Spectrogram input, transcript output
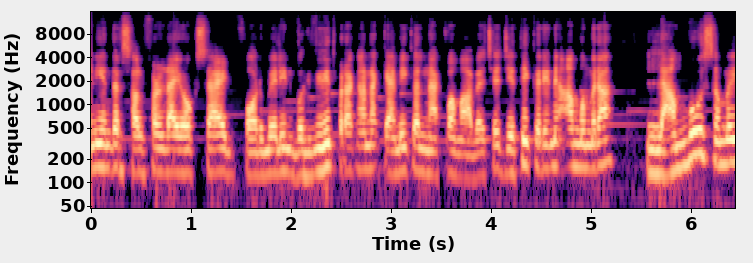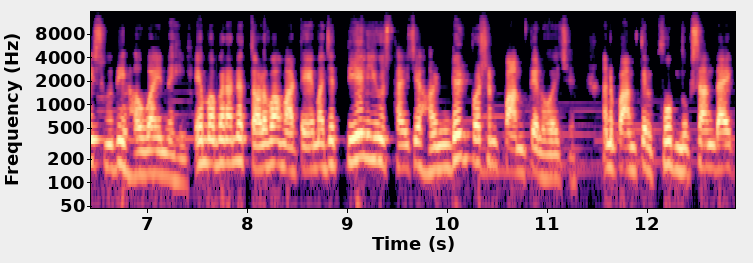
એની અંદર સલ્ફર ડાયોક્સાઇડ, ફોર્મેલિન વિવિધ પ્રકારના કેમિકલ નાખવામાં આવે છે, જેથી કરીને આ મમરા લાંબો સમય સુધી હવાય નહીં. એ મમરાને તળવા માટે, એમાં જે તેલ યુઝ થાય છે હંડ્રેડ પર્સન્ટ પામ તેલ હોય છે. અને પામ તેલ ખૂબ નુકસાનદાયક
